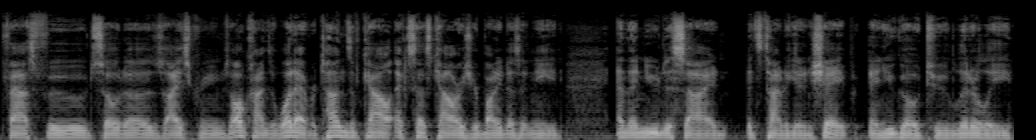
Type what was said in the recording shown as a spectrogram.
fast food, sodas, ice creams, all kinds of whatever, tons of cal excess calories your body doesn't need. And then you decide it's time to get in shape and you go to literally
